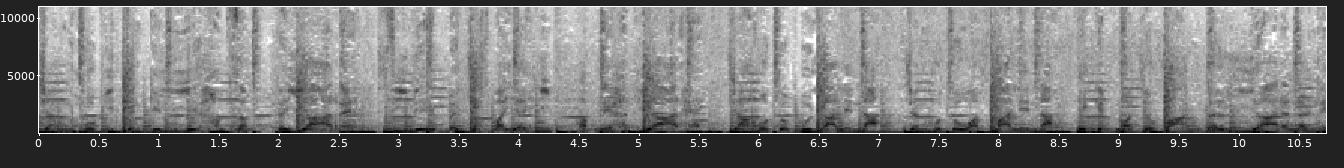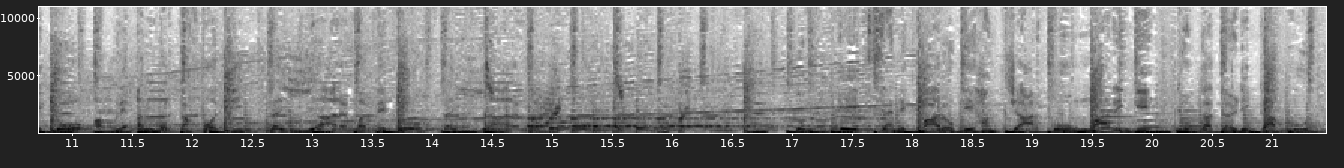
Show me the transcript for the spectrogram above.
जंग होगी जंग के लिए हम सब तैयार हैं। सीने में जज्बा यही अपने हथियार है। चाहो तो बुला लेना, जंग हो तो आजमा लेना। एक एक नौजवान तैयार लड़ने को, अपने अंदर का फौजी तैयार मरने को, तैयार मरने को। तुम एक सैनिक मारोगे, हम चार को मारेंगे। धोखा घड़ी का भूत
